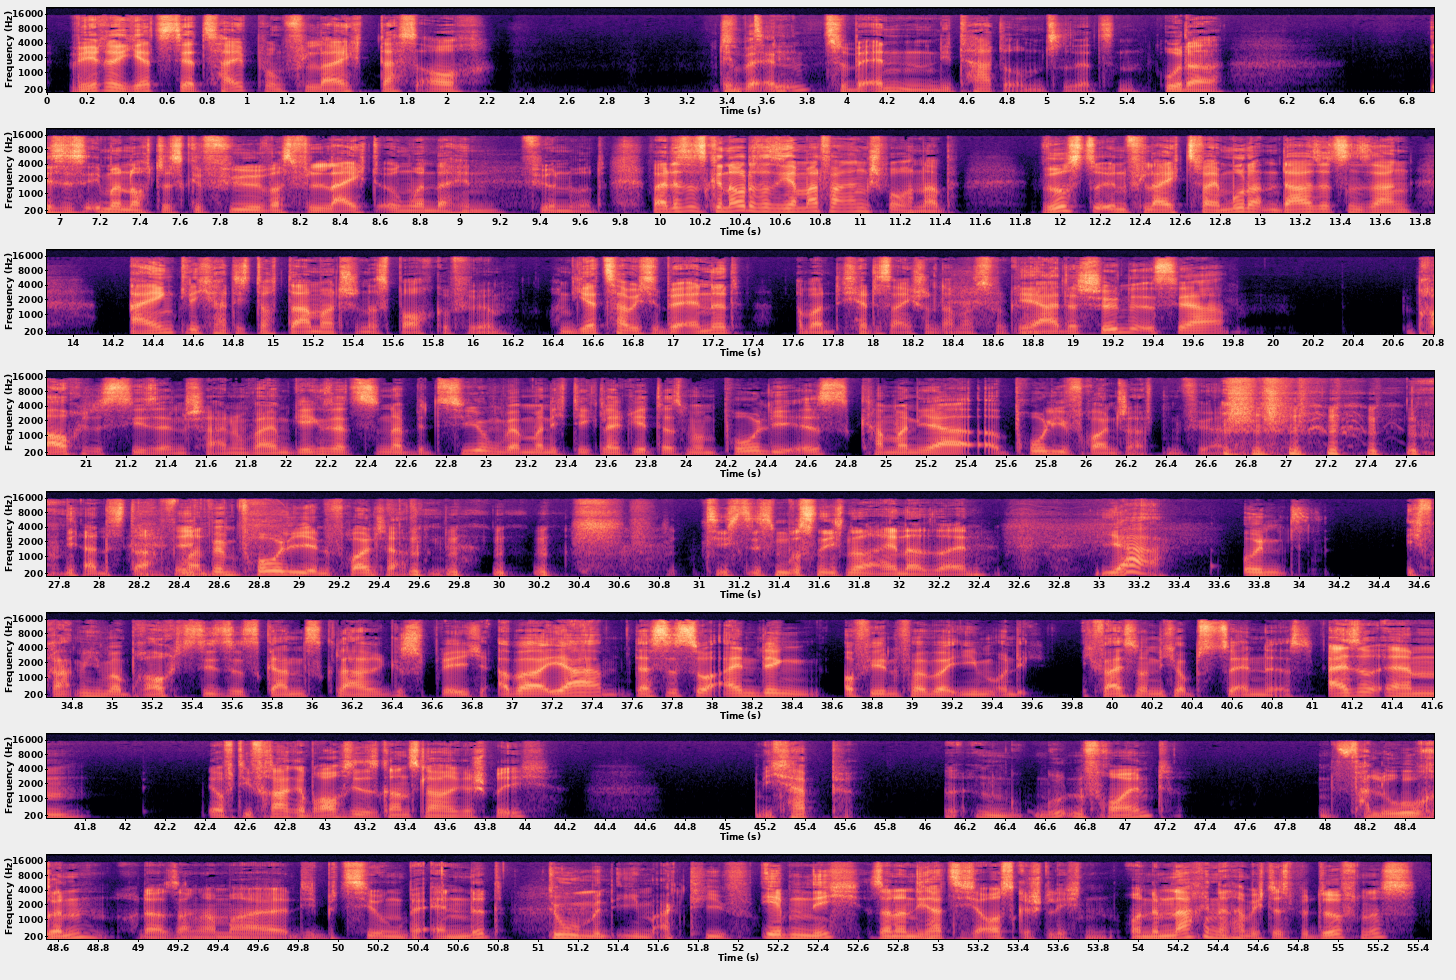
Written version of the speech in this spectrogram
Wäre jetzt der Zeitpunkt vielleicht, das auch Zu beenden? zu beenden, die Tat umzusetzen? Oder ist es immer noch das Gefühl, was vielleicht irgendwann dahin führen wird? Weil das ist genau das, was ich am Anfang angesprochen habe. Wirst du in vielleicht zwei Monaten da sitzen und sagen, eigentlich hatte ich doch damals schon das Bauchgefühl. Und jetzt habe ich sie beendet, aber ich hätte es eigentlich schon damals tun können. Ja, das Schöne ist ja, braucht es diese Entscheidung, weil im Gegensatz zu einer Beziehung, wenn man nicht deklariert, dass man Poli ist, kann man ja äh, Poli-Freundschaften führen. ja das darf Ich man. bin Poli in Freundschaften. Das muss nicht nur einer sein. Ja, und ich frage mich immer, braucht es dieses ganz klare Gespräch? Aber ja, das ist so ein Ding auf jeden Fall bei ihm und ich, ich weiß noch nicht, ob es zu Ende ist. Also, ähm, auf die Frage, brauchst du dieses ganz klare Gespräch? Ich habe einen guten Freund verloren oder sagen wir mal die Beziehung beendet. Du mit ihm aktiv. Eben nicht, sondern die hat sich ausgeschlichen. Und im Nachhinein habe ich das Bedürfnis,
